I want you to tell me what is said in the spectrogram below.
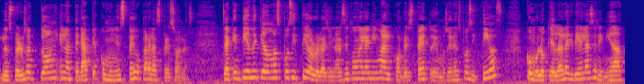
los perros actúan en la terapia como un espejo para las personas, ya que entienden que es más positivo relacionarse con el animal con respeto y emociones positivas, como lo que es la alegría y la serenidad,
